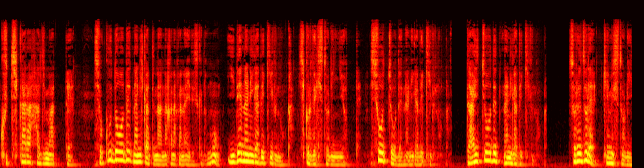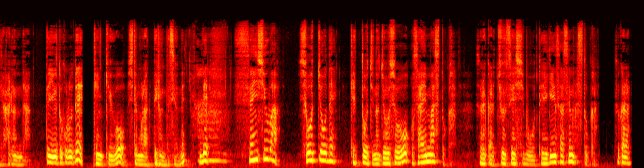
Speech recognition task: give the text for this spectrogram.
口から始まって、食道で何かっていうのはなかなかないですけども、胃で何ができるのか、シクロデキストリンによって。小腸で何ができるのか、大腸で何ができるのか、それぞれケミストリーがあるんだっていうところで研究をしてもらってるんですよね。で、先週は小腸で血糖値の上昇を抑えますとか、それから中性脂肪を低減させますとか、それから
